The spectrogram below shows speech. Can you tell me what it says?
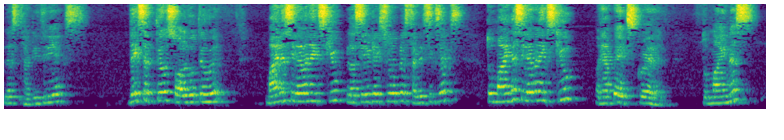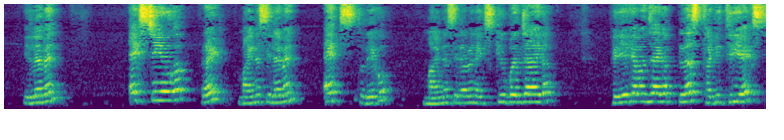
Plus thirty three x. देख सकते हो, सॉल्व होते हुए। Minus eleven x cube plus eight x square plus thirty six x. तो माइनस इलेवन एक्स क्यूब और यहाँ पे एक्स स्क्वायर है। तो माइनस इलेवन एक्स चाहिए होगा राइट माइनस इलेवन एक्स तो देखो माइनस इलेवन एक्स क्यूब बन जाएगा। फिर ये क्या बन जाएगा? प्लस थर्टी थ्री एक्स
